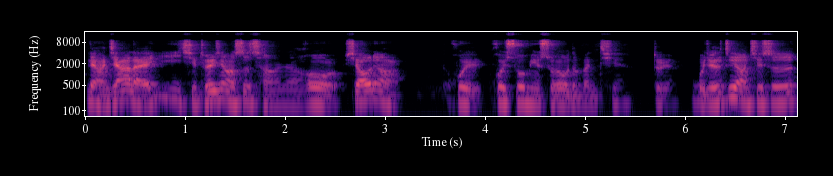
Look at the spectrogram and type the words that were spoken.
两家来一起推向市场，然后销量会会说明所有的问题。对我觉得这样其实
